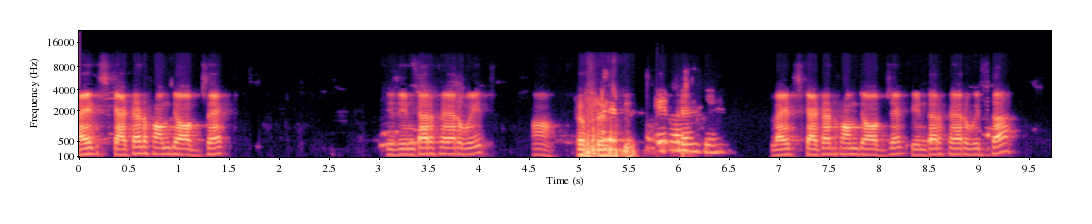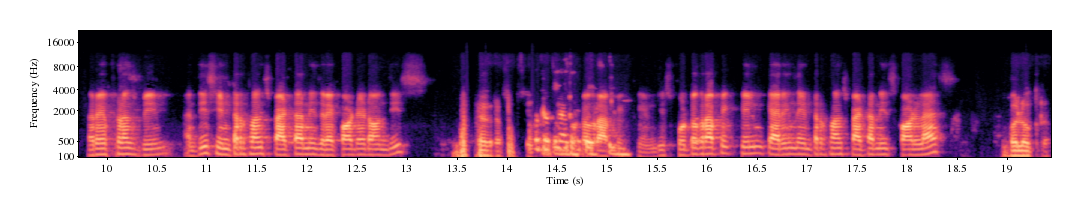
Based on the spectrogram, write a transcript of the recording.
light scattered from the object is interfere with huh, Reference beam. रेफरन्स बीम light scattered from the object interfere with the reference beam and this interference pattern is recorded on this Photographic film. photographic film this photographic film carrying the interference pattern is called as Hologram.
